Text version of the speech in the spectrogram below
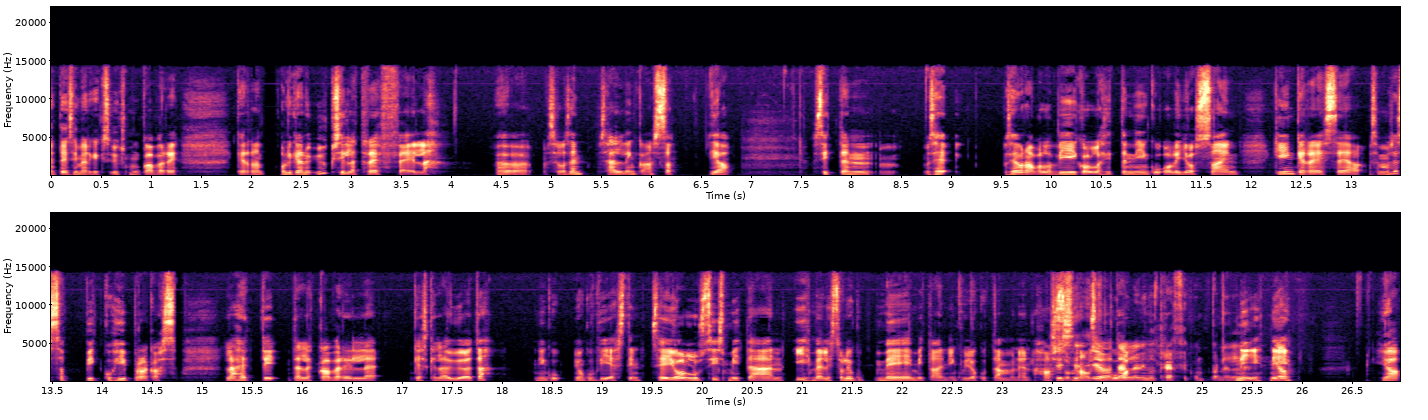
Et esimerkiksi yksi mun kaveri kerran oli käynyt yksillä treffeillä öö, sellaisen sällin kanssa. Ja sitten se seuraavalla viikolla sitten niin kuin oli jossain kinkereissä ja semmoisessa pikkuhiprakas lähetti tälle kaverille keskellä yötä niin kuin jonkun viestin. Se ei ollut siis mitään ihmeellistä, se oli joku meemi tai niin kuin joku tämmöinen hassun Siis hauska joo, kuva. tälle niin kuin treffikumppanille. Niin, niin. Joo. Ja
